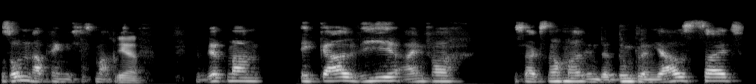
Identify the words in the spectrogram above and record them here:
sonnenabhängig ist, macht, yeah. wird man, egal wie, einfach, ich sage es nochmal, in der dunklen Jahreszeit,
